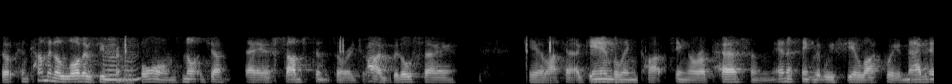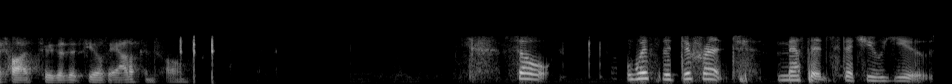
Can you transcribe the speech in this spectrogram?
So it can come in a lot of different mm-hmm. forms, not just say a substance or a drug, but also yeah, like a gambling type thing or a person, anything that we feel like we're magnetized to that, that feels out of control. So, with the different methods that you use,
